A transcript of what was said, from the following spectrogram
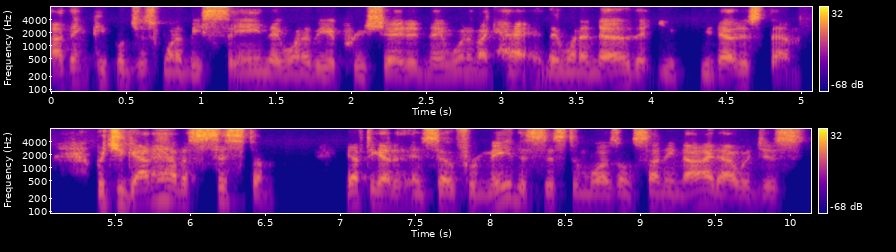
I think people just want to be seen. They want to be appreciated, and they want to like, hey, they want to know that you you notice them. But you got to have a system. You have to get it. And so for me, the system was on Sunday night. I would just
